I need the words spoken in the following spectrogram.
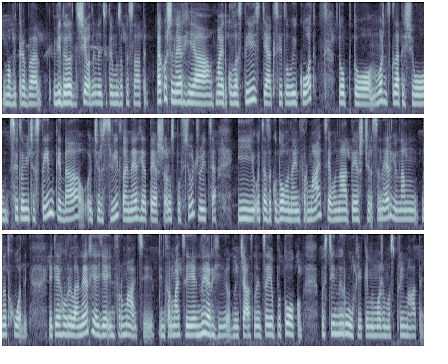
Мабуть, треба відео ще одне на цю тему записати. Також енергія має таку властивість, як світловий код. Тобто можна сказати, що світлові частинки да, через світло енергія теж розповсюджується, і оця закодована інформація, вона теж через енергію нам надходить. Як я говорила, енергія є інформацією. Інформація є енергією одночасно, і це є потоком, постійний рух, який ми можемо сприймати.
